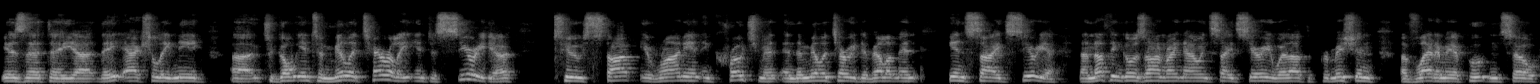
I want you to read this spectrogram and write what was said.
is that they uh, they actually need uh, to go into militarily into Syria to stop Iranian encroachment and the military development inside Syria. Now, nothing goes on right now inside Syria without the permission of Vladimir Putin. So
